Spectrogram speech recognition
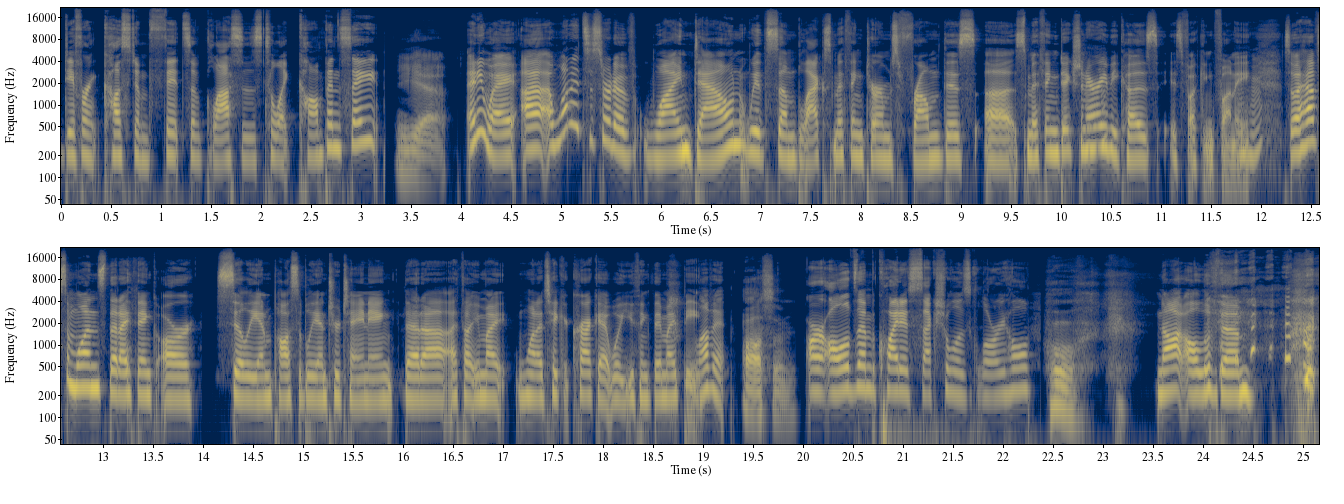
different custom fits of glasses to like compensate. Yeah. Anyway, I, I wanted to sort of wind down with some blacksmithing terms from this uh, smithing dictionary because it's fucking funny. Mhm. So I have some ones that I think are silly and possibly entertaining that uh, I thought you might want to take a crack at what you think they might be. Love it. Awesome. Are all of them quite as sexual as Glory Hole? Whew. Not all of them.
